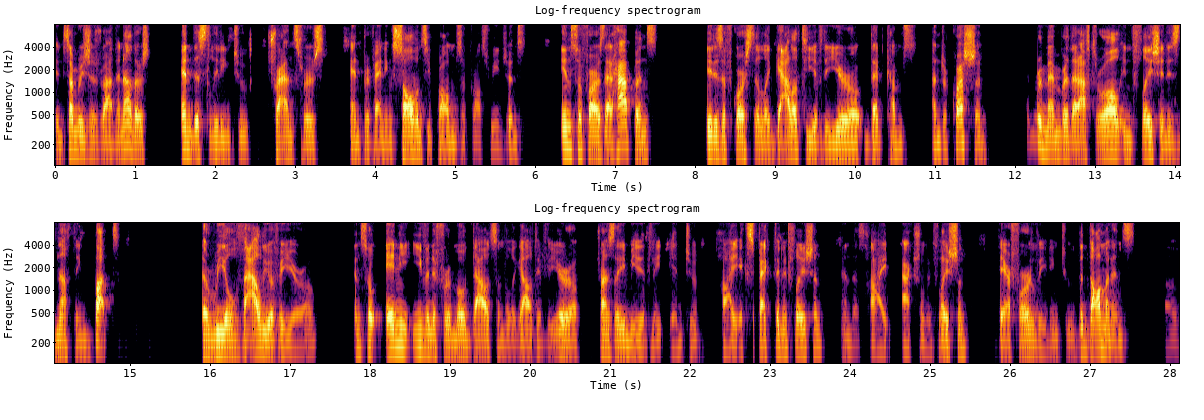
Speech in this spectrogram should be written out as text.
in some regions rather than others, and this leading to transfers and preventing solvency problems across regions. Insofar as that happens, it is, of course, the legality of the euro that comes under question. And remember that after all, inflation is nothing but the real value of a euro. And so any, even if remote doubts on the legality of the euro, translate immediately into high expected inflation and thus high actual inflation, therefore leading to the dominance of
